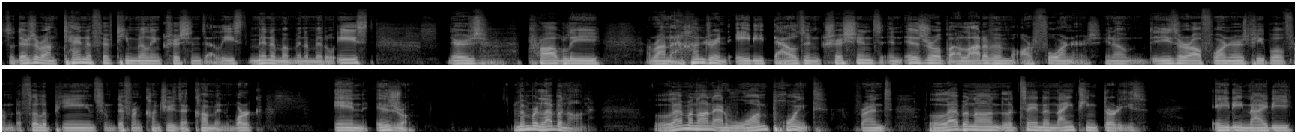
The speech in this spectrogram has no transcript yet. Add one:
So there's around 10 to 15 million Christians at least minimum in the Middle East. There's probably around 180,000 Christians in Israel, but a lot of them are foreigners. You know, these are all foreigners, people from the Philippines, from different countries that come and work in Israel. Remember Lebanon. Lebanon at one point, friends, Lebanon, let's say in the 1930s, 80, 90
